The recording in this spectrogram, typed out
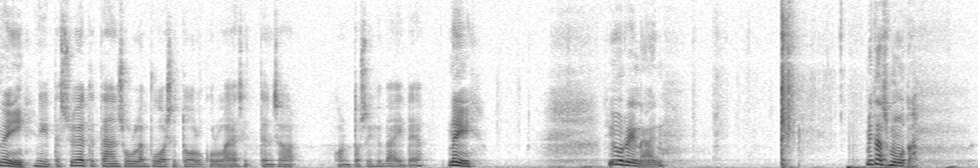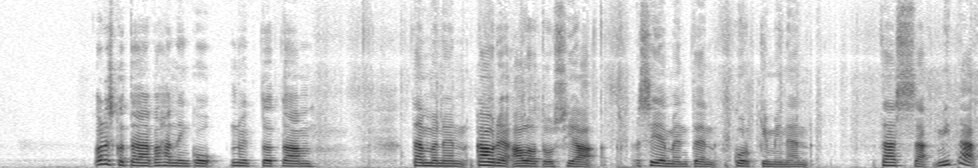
Niin, Niitä syötetään sulle vuositolkulla ja sitten se on, on tosi hyvä idea. niin. Juuri näin. Mitäs muuta? Olisiko tämä vähän niin kuin nyt tota, tämmöinen kauden aloitus ja siementen kurkkiminen tässä? Mitä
